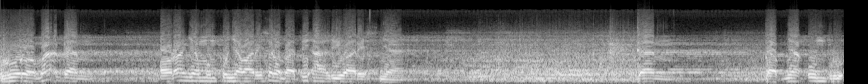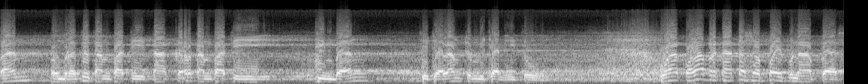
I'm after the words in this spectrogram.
guroma dan orang yang mempunyai warisan berarti ahli warisnya. Dan babnya umbruan umbruan itu tanpa ditaker tanpa ditimbang di dalam demikian itu. Wakola berkata Sopo Ibn Abbas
